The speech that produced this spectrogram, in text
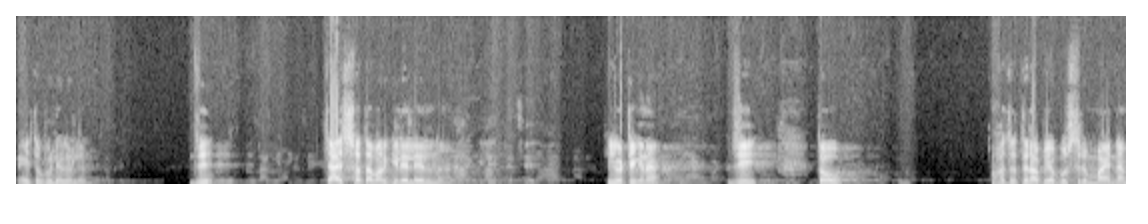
এই তো ভুলে গেলেন। জি? চার শত আমার গিলে লেন না? কি ঠিক না? জি। তো হজরত রাবিয়া বসরির মায়ের নাম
